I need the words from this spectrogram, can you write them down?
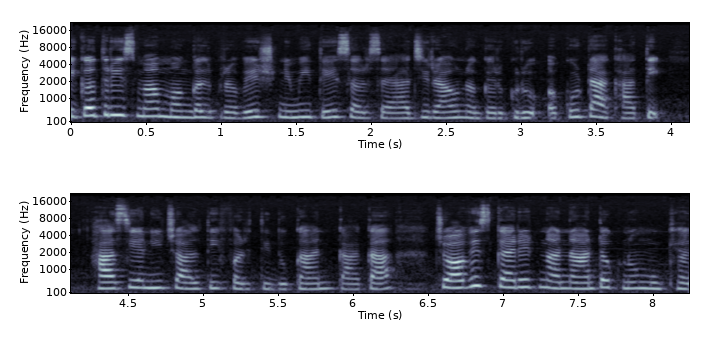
એકત્રીસમાં મંગલ પ્રવેશ નિમિત્તે સર સયાજીરાવ નગર ગૃહ અકોટા ખાતે હાસ્યની ચાલતી ફરતી દુકાન કાકા ચોવીસ કેરેટના નાટકનો મુખ્ય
